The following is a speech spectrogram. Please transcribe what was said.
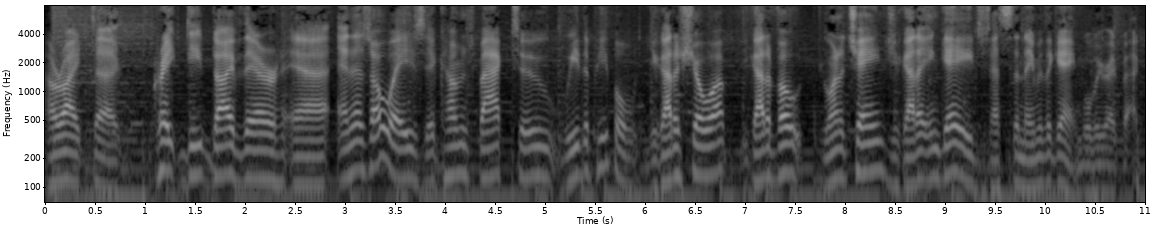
All right, uh, great deep dive there. Uh, and as always, it comes back to we the people. You got to show up, you got to vote. If you want to change, you got to engage. That's the name of the game. We'll be right back.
